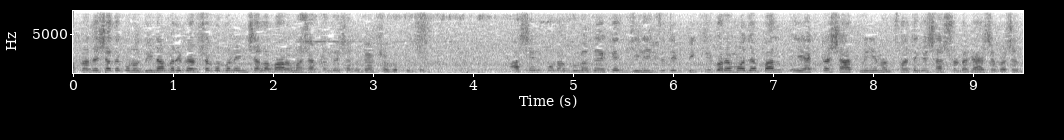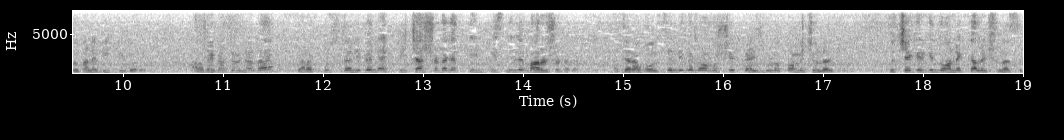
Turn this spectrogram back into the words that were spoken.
আপনাদের সাথে কোনো দুই নম্বরে ব্যবসা করব না ইনশাল্লাহ বারো মাস আপনাদের সাথে ব্যবসা করতে চাই। আসেন প্রোডাক্টগুলো দেখেন জিনিস যদি বিক্রি করে মজা পান, এই একটা শার্ট মিনিমাম ছয় থেকে সাতশো টাকা আশেপাশে দোকানে বিক্রি করে। আমাদের কাছে ওইটা যারা খুচরা নেবেন, এক পিস চারশো টাকা, তিন পিস নিলে বারোশো টাকা। আর যারা হোলসেল নেবেন, অবশ্যই প্রাইসগুলো কমে চলে আসবে। তো চেকের কিন্তু অনেক কালেকশন আছে।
